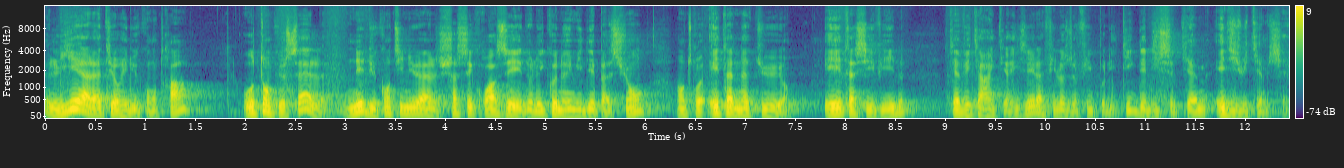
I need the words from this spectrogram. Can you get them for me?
liées à la théorie du contrat, autant que celles nées du continuel chassé-croisé de l'économie des passions entre état de nature et état civil qui avait caractérisé la philosophie politique des XVIIe et XVIIIe siècles.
